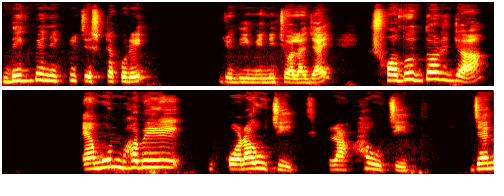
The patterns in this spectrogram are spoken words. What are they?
দেখবেন একটু চেষ্টা করে যদি মেনে চলা যায়। সদর দরজা এমনভাবে করা উচিত রাখা উচিত। যেন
